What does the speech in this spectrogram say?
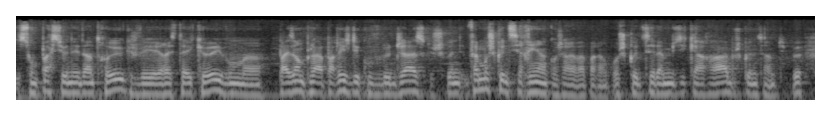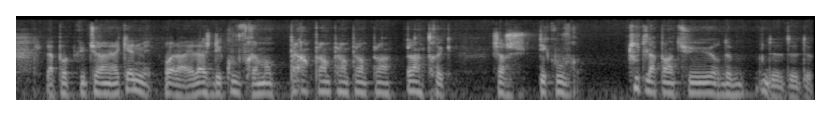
ils sont passionnés d'un truc. Je vais rester avec eux. Ils vont. Par exemple, à Paris, je découvre le jazz que je connais. Enfin, moi, je connaissais rien quand j'arrive à Paris. Je connaissais la musique arabe, je connaissais un petit peu la pop culture américaine, mais voilà. Et là, je découvre vraiment plein, plein, plein, plein, plein, plein de trucs. Genre, je découvre toute la peinture de, de, de, de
